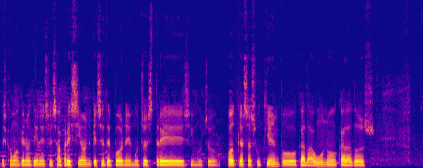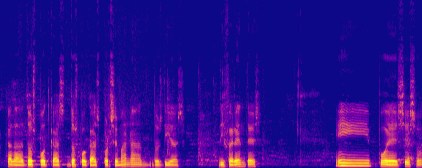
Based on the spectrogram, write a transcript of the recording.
es como que no tienes esa presión que se te pone, mucho estrés y mucho podcast a su tiempo, cada uno, cada dos, cada dos podcasts, dos podcasts por semana, dos días diferentes. Y pues eso.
